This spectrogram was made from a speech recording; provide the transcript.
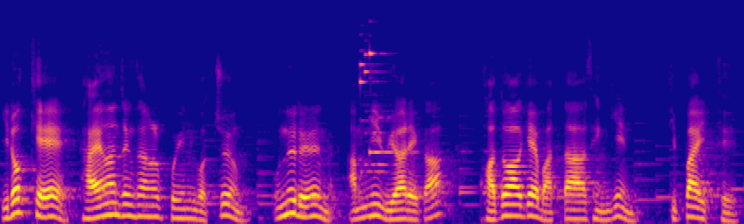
이렇게 다양한 증상을 보이는 것 중 오늘은 앞니 위아래가 과도하게 맞닿아 생긴 딥바이트,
